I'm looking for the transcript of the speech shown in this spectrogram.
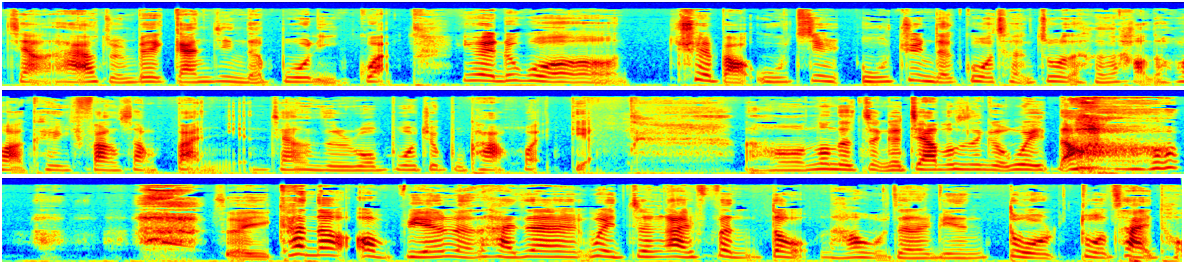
这样还要准备干净的玻璃罐，因为如果确保无菌无菌的过程做得很好的话，可以放上半年，这样子萝卜就不怕坏掉。然后弄得整个家都是那个味道，所以看到哦，别人还在为真爱奋斗，然后我在那边剁剁菜头，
